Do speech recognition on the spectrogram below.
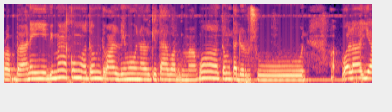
Rabbani bima kuntum tu'allimuna alkitaba bima kuntum tadrusun. Wala ya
